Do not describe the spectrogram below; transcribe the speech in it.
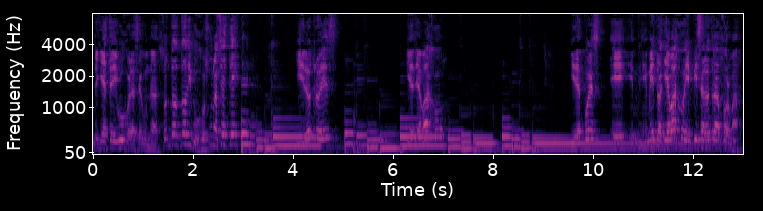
Te queda este dibujo en la segunda. Son dos dibujos. Uno es este y el otro es y el de abajo y después eh, meto aquí abajo y empieza la otra forma.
